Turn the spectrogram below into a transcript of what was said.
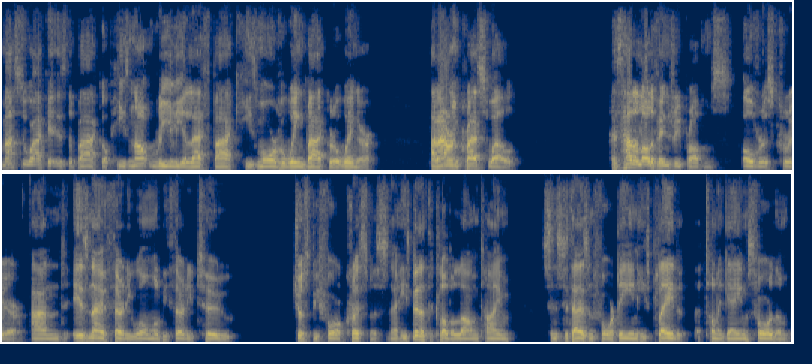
Masuaku is the backup. He's not really a left back. He's more of a wing back or a winger. And Aaron Cresswell has had a lot of injury problems over his career and is now 31, will be 32 just before Christmas. Now, he's been at the club a long time since 2014. He's played a ton of games for them,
